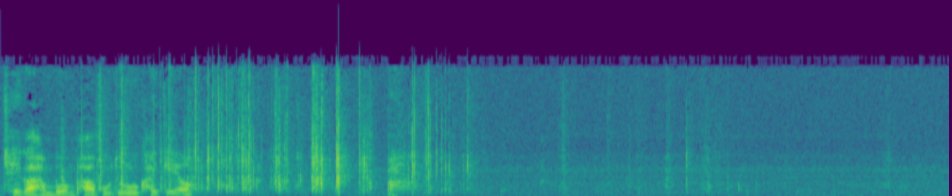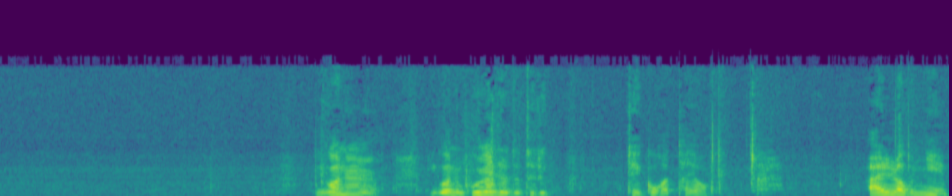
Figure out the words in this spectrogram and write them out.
제가 한번 봐보도록 할게요. 이거는 이거는 보여줘도 될 것 같아요. 아이러브님,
